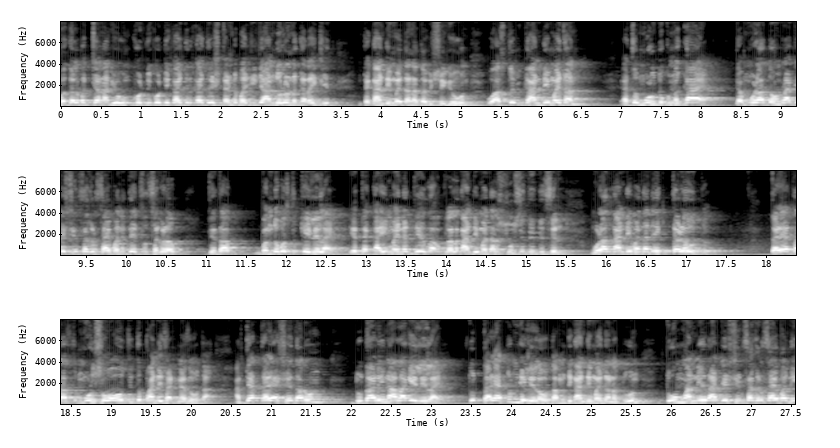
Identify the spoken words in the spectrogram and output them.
बगल बगलबच्च्यांना घेऊन खोटी खोटी काहीतरी काहीतरी स्टंटबाजीची आंदोलनं करायची त्या गांधी मैदानाचा विषय घेऊन वास्तविक गांधी मैदान. याचं मूळ दुखणं काय? त्या मुळात जाऊन राजेश्री सगळ साहेबांनी त्याचं सगळं त्याचा बंदोबस्त केलेला आहे. येत्या काही महिन्यात ते आपल्याला गांधी मैदान सुस्थिती दिसेल. मुळात गांधी मैदान एक तळं होतं. तळ्याचा मूळ स्वभाव तिथं पाणी साठण्याचा होता. आणि त्या तळ्या शेजारून दुधाळी नाला गेलेला आहे. तो तळ्यातून गेलेला होता म्हणजे गांधी मैदानातून. तो मान्य राजेश क्षीरसागर साहेबांनी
